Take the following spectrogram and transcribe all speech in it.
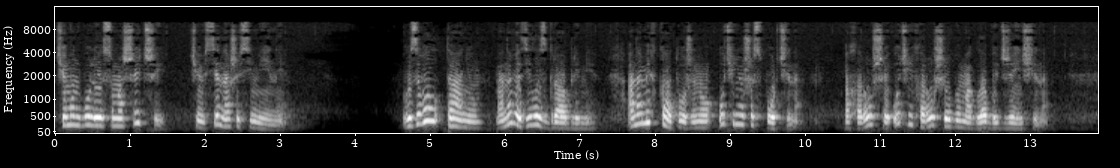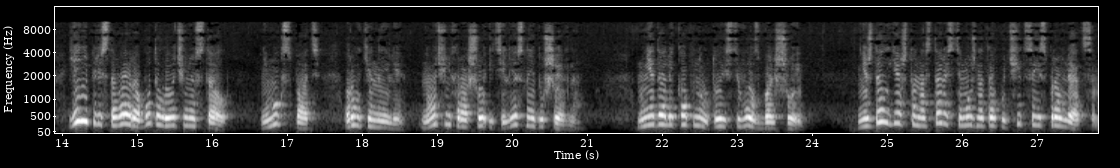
Чем он более сумасшедший, чем все наши семейные. Вызывал Таню, она возила с граблями. Она мягка тоже, но очень уж испорчена. А хорошая, очень хорошая бы могла быть женщина. Я, не переставая, работал и очень устал. Не мог спать, руки ныли, но очень хорошо и телесно, и душевно. Мне дали копну, то есть воз большой. Не ждал я, что на старости можно так учиться и справляться.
